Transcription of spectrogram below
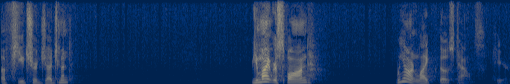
of future judgment? You might respond, We aren't like those towns here.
